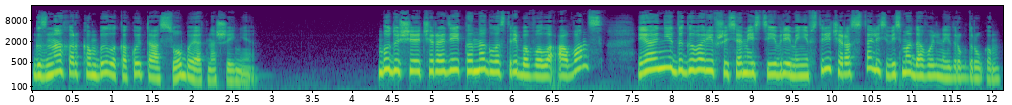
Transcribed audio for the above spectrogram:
К знахаркам было какое-то особое отношение. Будущая чародейка нагло стребовала аванс, и они, договорившись о месте и времени встречи, расстались весьма довольны друг другом.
